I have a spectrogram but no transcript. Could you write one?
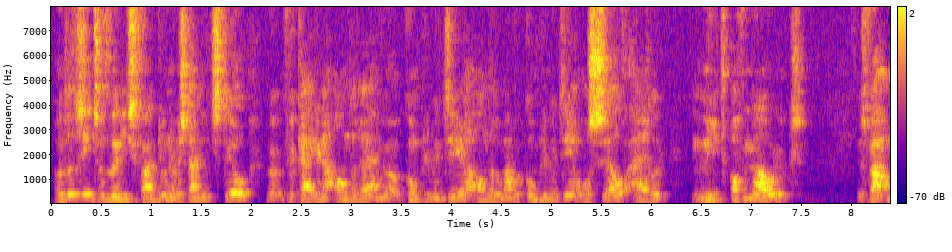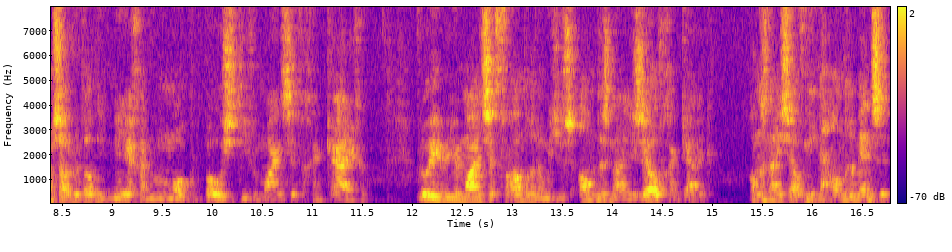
Want dat is iets wat we niet zo vaak doen. We staan niet stil, we, we kijken naar anderen en we complimenteren anderen, maar we complimenteren onszelf eigenlijk niet of nauwelijks. Dus waarom zouden we dat niet meer gaan doen om ook een positieve mindset te gaan krijgen? Wil je je mindset veranderen, dan moet je dus anders naar jezelf gaan kijken. Anders naar jezelf, niet naar andere mensen.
